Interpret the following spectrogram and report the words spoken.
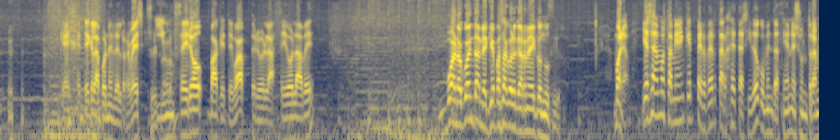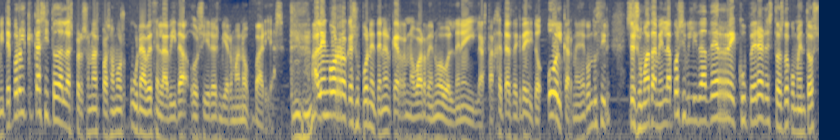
que hay gente que la pone del revés. Sí, y claro. un cero va que te va, pero la C o la B. Bueno, cuéntame, ¿qué pasa con el carnet de conducir? Bueno, ya sabemos también que perder tarjetas y documentación es un trámite por el que casi todas las personas pasamos una vez en la vida o si eres mi hermano varias. Al engorro que supone tener que renovar de nuevo el DNI, las tarjetas de crédito o el carnet de conducir, se suma también la posibilidad de recuperar estos documentos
